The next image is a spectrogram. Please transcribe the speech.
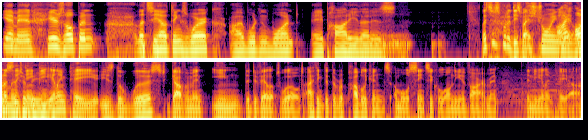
Yeah, man. Here's hoping. Let's see how things work. I wouldn't want a party that is Let's just put it this way. destroying. I honestly think the. LNP is the worst government in the developed world. I think that the Republicans are more sensical on the environment than the LNP are.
